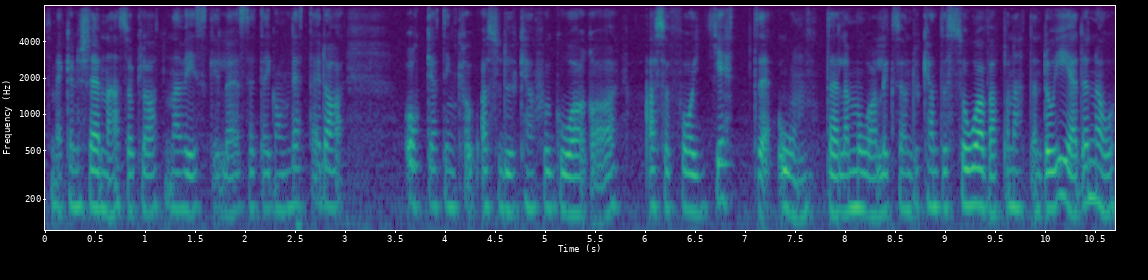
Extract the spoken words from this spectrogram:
som jag kunde känna såklart när vi skulle sätta igång detta idag. Och att din kropp, alltså du kanske går och alltså får jätteont eller mår liksom, du kan inte sova på natten. Då är det nog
